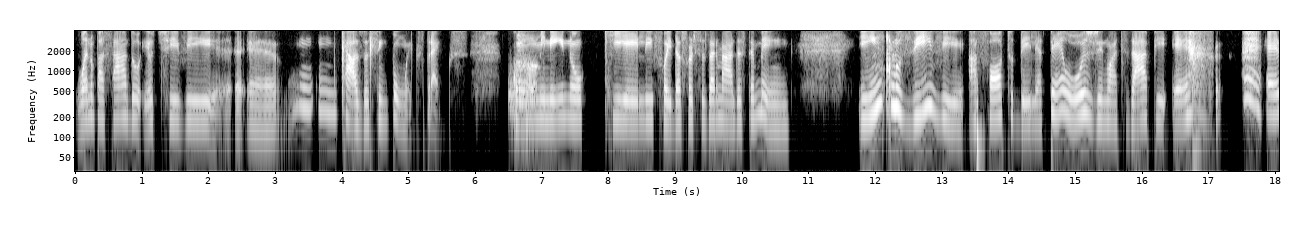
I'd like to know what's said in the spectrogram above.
O ano passado eu tive é, um, um, caso assim, pum, express, com uhum. um menino que ele foi das Forças Armadas também. E, inclusive, a foto dele até hoje no WhatsApp é é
